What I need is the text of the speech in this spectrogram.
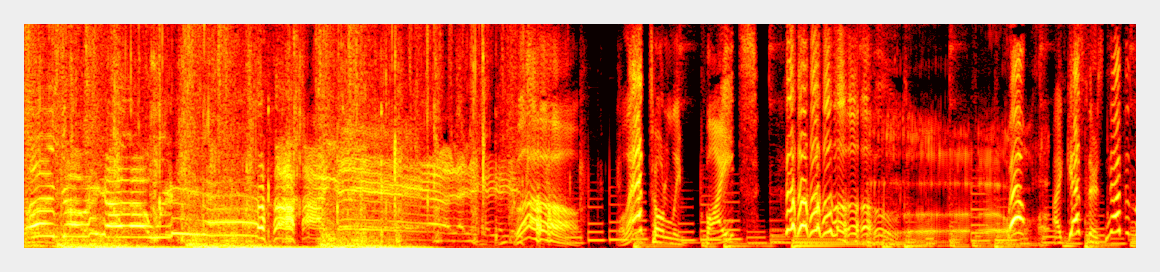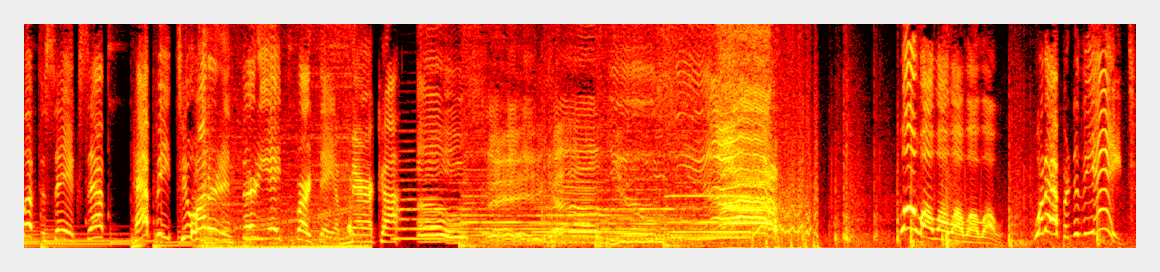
I'm going wiener! yeah! Oh, well, that totally bites. well, I guess there's nothing left to say except happy 238th birthday, America. Oh, say can you Whoa, whoa, whoa, whoa, whoa, whoa. What happened to the eight?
